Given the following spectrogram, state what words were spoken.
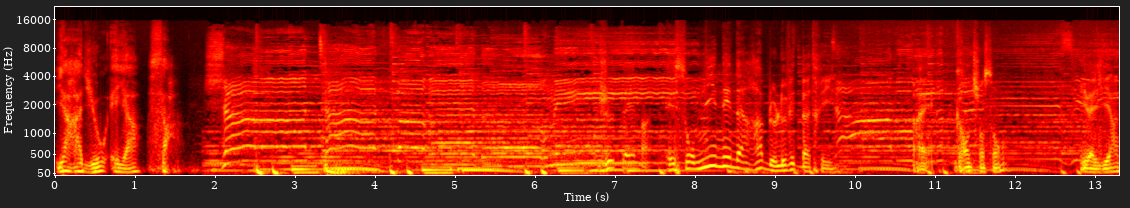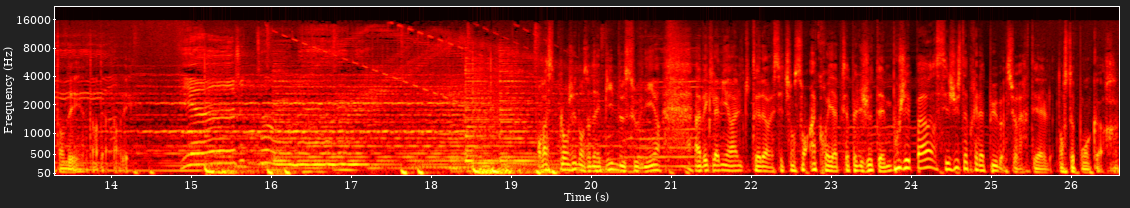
il y a radio et il y a ça. Je t'aime et son inénarrable levée de batterie. Ouais, grande chanson. Il va le dire, attendez, attendez, attendez. Viens, je On va se plonger dans un abîme de souvenirs avec l'amiral tout à l'heure et cette chanson incroyable qui s'appelle Je t'aime. Bougez pas, c'est juste après la pub sur RTL, dans Stop ou encore.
